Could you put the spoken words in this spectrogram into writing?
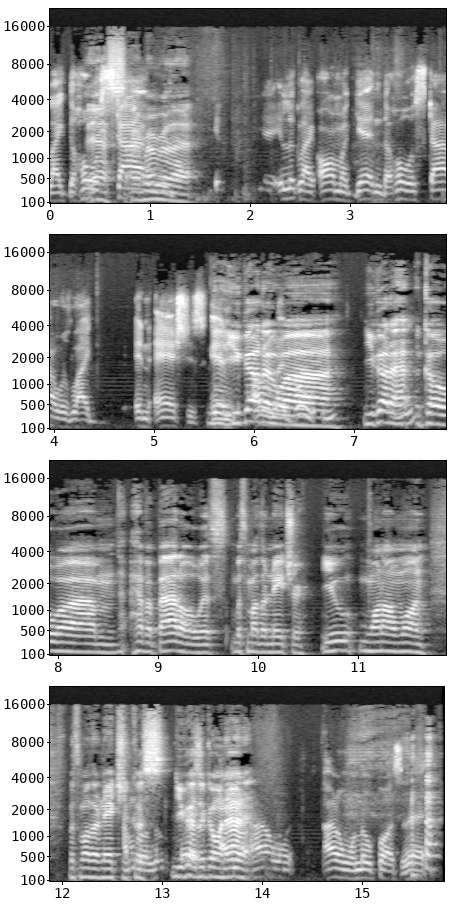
like the whole yes, sky. I remember was, that. It, it looked like Armageddon. The whole sky was like in ashes. Yeah, and you gotta like, uh, you gotta mm-hmm. go um, have a battle with with Mother Nature. You one on one with Mother Nature because you guys are going at it. I don't, want, I don't want no parts of that.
